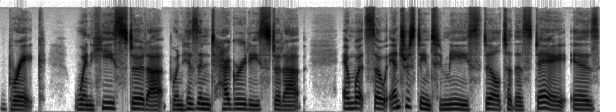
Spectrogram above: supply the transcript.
break when he stood up, when his integrity stood up. And what's so interesting to me still to this day is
